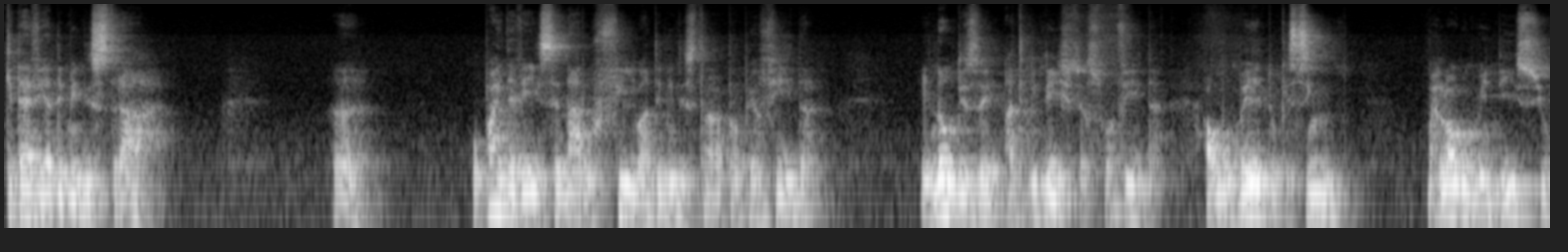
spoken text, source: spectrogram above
que devem administrar. O pai deve ensinar o filho a administrar a própria vida e não dizer administre a sua vida. Há um momento que sim, mas logo no início,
